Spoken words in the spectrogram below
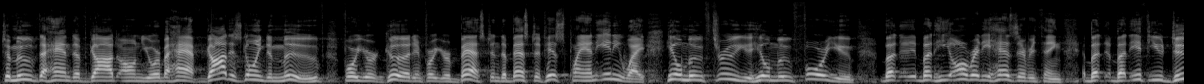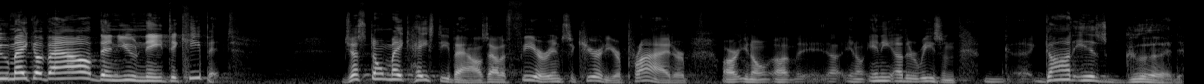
to move the hand of God on your behalf. God is going to move for your good and for your best and the best of His plan anyway. He'll move through you, He'll move for you. But, but He already has everything. But, but if you do make a vow, then you need to keep it. Just don't make hasty vows out of fear, insecurity, or pride, or, or you, know, uh, uh you know, any other reason. God is good,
